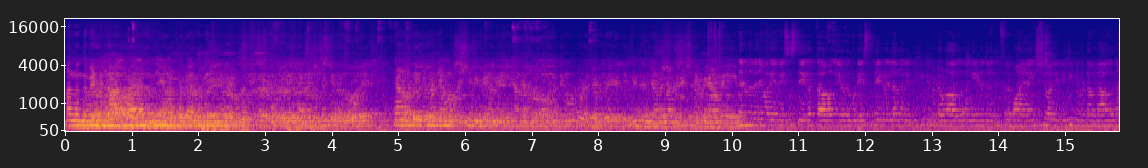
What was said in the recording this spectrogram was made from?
അന്നു വേണ്ടുന്ന ഞങ്ങൾക്ക് തരണമേ കർത്താവങ്ങയോടുകൂടെ സ്ത്രീകളെല്ലാം അനുഗ്രഹിക്കപ്പെട്ടവളാകുന്നു. അങ്ങയുടെ ഫലമായ ഈശോ അനുഗ്രഹിക്കപ്പെട്ടവനാകുന്നു.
